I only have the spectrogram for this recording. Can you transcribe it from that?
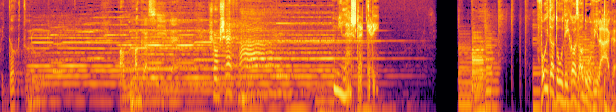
hogy doktor úr, a maga szíve sose fáj. Millás reggeli. Folytatódik az adóvilág.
